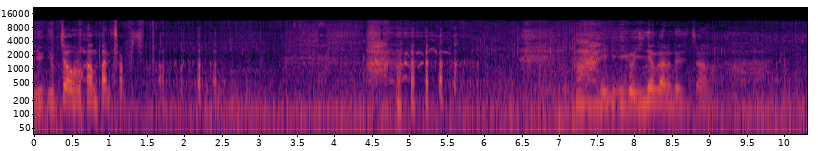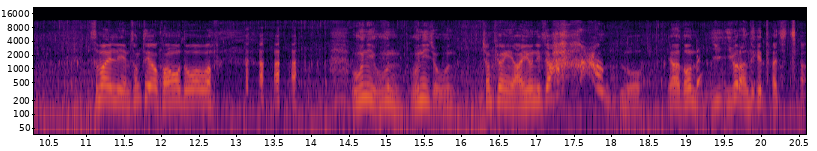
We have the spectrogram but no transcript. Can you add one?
육- 육자 오버 한 마리 잡고 싶다. 아 이, 이거 2년 가는데 진짜. 아. 스마일님 성태와 광어 노하우 한- 운이 운 운이죠 운. 청평이 아이오닉스 아야넌 이건 안 되겠다 진짜.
